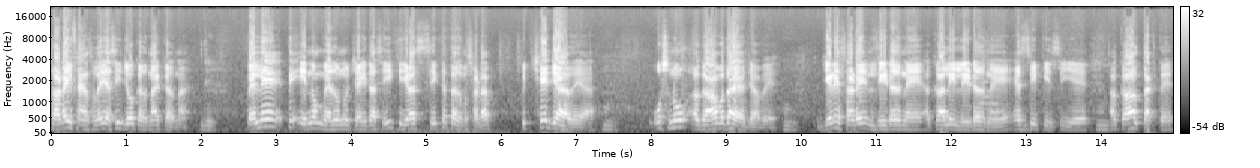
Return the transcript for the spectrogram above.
ਸਾਡਾ ਹੀ ਫੈਸਲਾ ਹੈ ਅਸੀਂ ਜੋ ਕਰਨਾ ਹੈ ਕਰਨਾ ਹੈ। ਜੀ। ਪਹਿਲੇ ਤੇ ਇਹਨੂੰ ਮੈਨੂੰ ਨੂੰ ਚਾਹੀਦਾ ਸੀ ਕਿ ਜਿਹੜਾ ਸਿੱਖ ਧਰਮ ਸਾਡਾ ਪਿੱਛੇ ਜਾ ਰਿਹਾ ਉਸ ਨੂੰ ਅਗਾਹ ਵਧਾਇਆ ਜਾਵੇ। ਜਿਹੜੇ ਸਾਡੇ ਲੀਡਰ ਨੇ ਅਕਾਲੀ ਲੀਡਰ ਨੇ ਐਸਸੀਪੀਸੀਏ ਅਕਾਲ ਤਖਤ ਹੈ,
